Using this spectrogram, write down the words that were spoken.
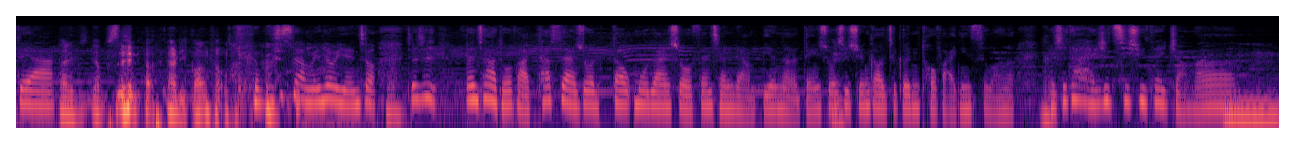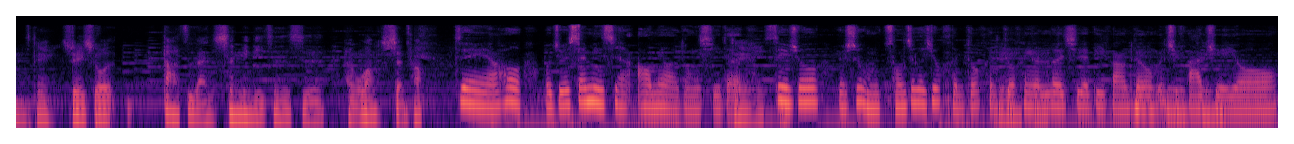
对啊，那你要不是要要理光头吗？不是啊，没那么严重，就是分叉的头发，它虽然说到末端的时候分成两边了，等于说是宣告这根头发已经死亡了，可是它还是继续在长啊，嗯，对，所以说大自然生命力真的是很旺盛哈，对，然后我觉得生命是很奥妙的东西的，所以说有时候我们从这个就很多很多很有乐趣的地方等我们去发掘哟。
